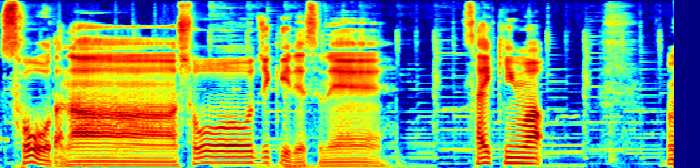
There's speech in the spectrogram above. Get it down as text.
そうだな正直ですね、最近は、うー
